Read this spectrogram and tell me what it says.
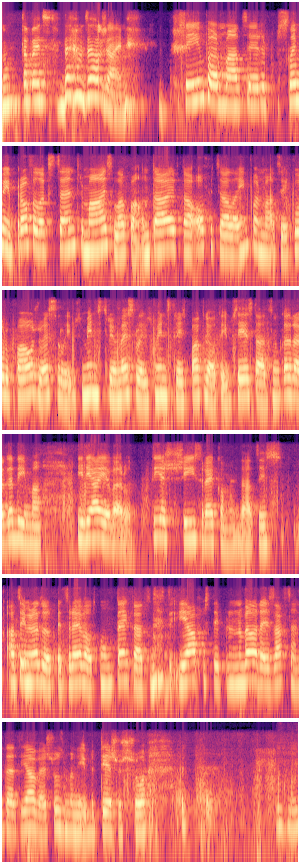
nu, tāpēc daram dzelžaini. Šī informācija ir slimību profilaks centra mājaslapā, un tā ir tā oficiālā informācija, kuru pauž veselības ministrija un veselības ministrijas pakļautības iestādes. Un katrā gadījumā ir jāievēro tieši šīs rekomendācijas. Acīm redzot, pēc Revolta kunga teiktā, jāpastiprina vēlreiz akcentēt, jāvērš uzmanība tieši uz šo. Bet, Mm -hmm.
